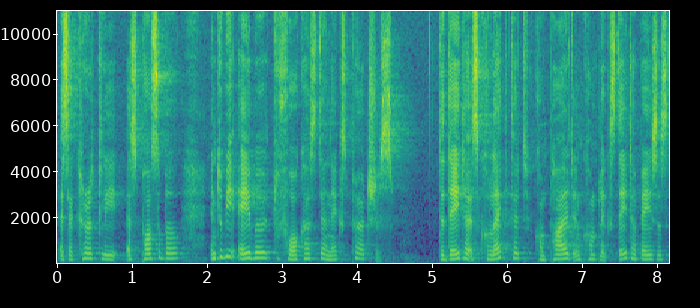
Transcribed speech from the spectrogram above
as accurately as possible and to be able to forecast their next purchase. The data is collected, compiled in complex databases,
